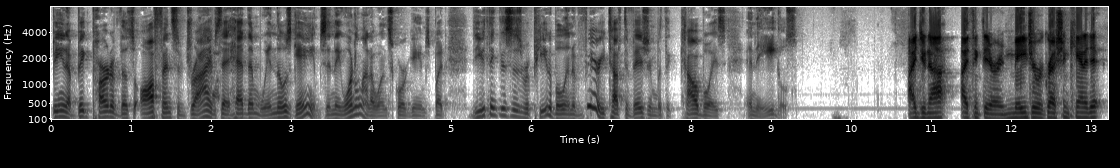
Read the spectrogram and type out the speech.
being a big part of those offensive drives that had them win those games. And they won a lot of one score games. But do you think this is repeatable in a very tough division with the Cowboys and the Eagles? I do not. I think they are a major regression candidate.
